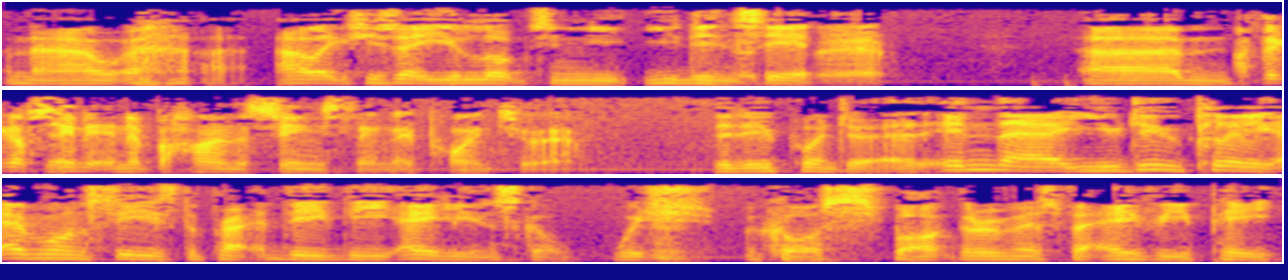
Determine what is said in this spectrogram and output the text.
Now, Alex, you say you looked and you, you didn't see it. Yeah. Um, I think I've seen it in a behind the scenes thing. They point to it. They do point to it. In there, you do clearly, everyone sees the pre- the, the alien skull, which hmm. of course sparked the rumors for AVP.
